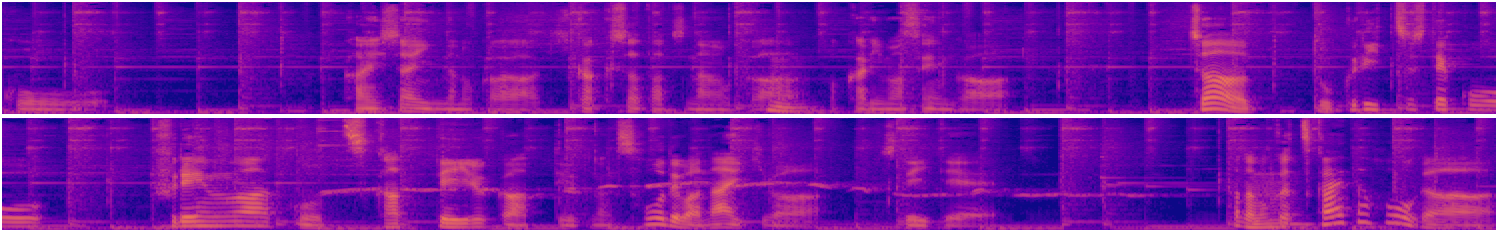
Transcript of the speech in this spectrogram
こう会社員なのか企画者たちなのかうん。分かりませんが、じゃあ独立してこうフレームワークを使っているかっていうとなんかそうではない気はしていてただ僕は使えた方が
